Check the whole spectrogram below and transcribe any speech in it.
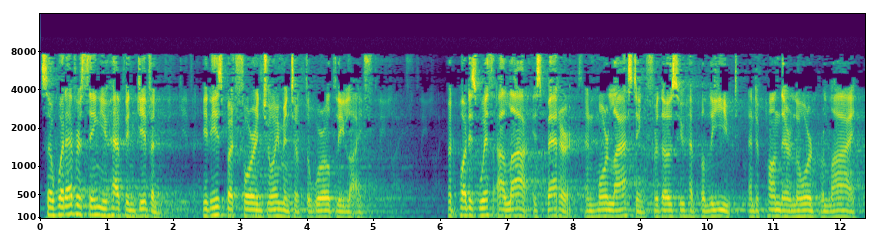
So whatever thing you have been given, it is but for enjoyment of the worldly life. But what is with Allah is better and more lasting for those who have believed and upon their Lord rely.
